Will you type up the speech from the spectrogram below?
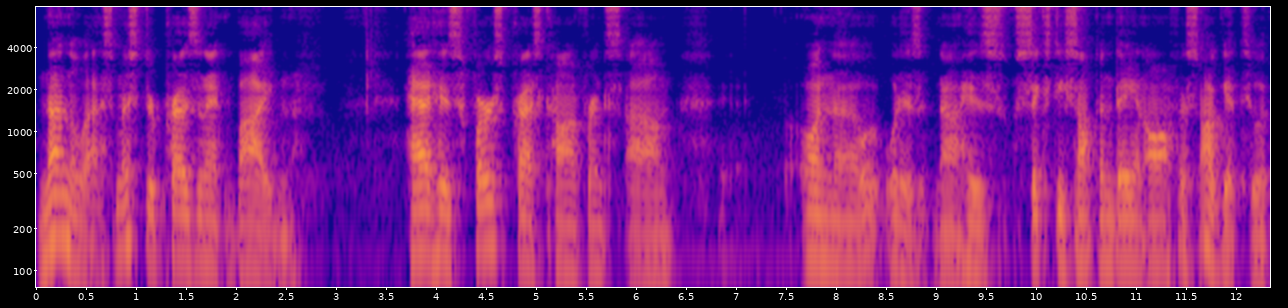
Nonetheless, Mr. President Biden had his first press conference um, on uh, what is it now? His sixty something day in office. I'll get to it.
